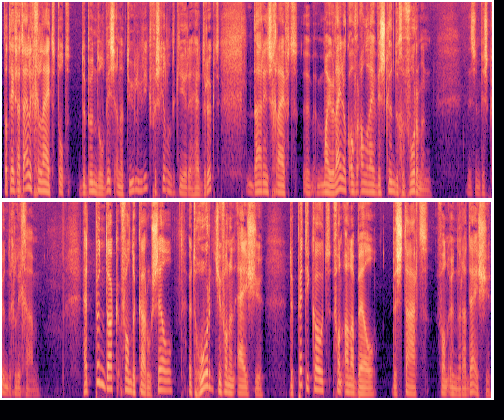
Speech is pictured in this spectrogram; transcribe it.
Dat heeft uiteindelijk geleid tot de bundel Wis en Natuurlyriek, verschillende keren herdrukt. Daarin schrijft eh, Marjolein ook over allerlei wiskundige vormen. Dit is een wiskundig lichaam. Het puntdak van de carrousel, het hoorntje van een ijsje, de petticoat van Annabel, de staart van een radijsje,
